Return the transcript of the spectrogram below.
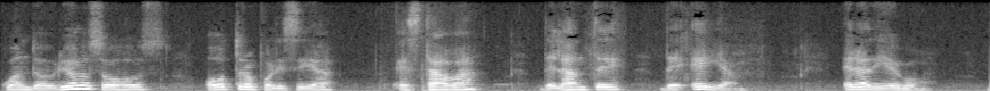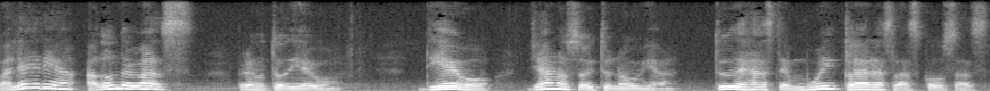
Cuando abrió los ojos, otro policía estaba delante de ella. Era Diego. Valeria, ¿a dónde vas? preguntó Diego. Diego, ya no soy tu novia. Tú dejaste muy claras las cosas.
